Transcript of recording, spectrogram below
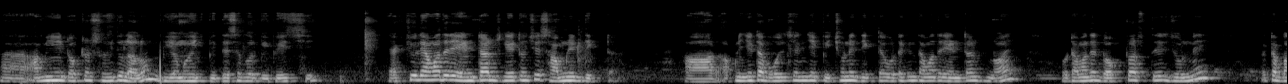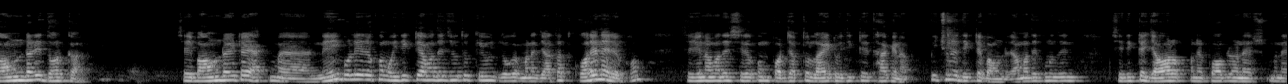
হ্যাঁ, আমি doctor Shahidul Alam BMOH Vidyasagar BPSC actually আমাদের এন্ট্রান্স গেট হচ্ছে সামনের দিকটা। আর আপনি যেটা বলছেন যে পিছনের দিকটা ওটা কিন্তু আমাদের এন্ট্রান্স নয়। ওটা আমাদের ডক্টরসদের জন্যে একটা বাউন্ডারি দরকার। সেই বাউন্ডারিটা এক নেই বলে এরকম ওই দিকটা আমাদের যেহেতু কেউ মানে যাতায়াত করে না এরকম সেই জন্য আমাদের সেরকম পর্যাপ্ত লাইট ওই দিকটায় থাকে না। পিছনের দিকটা বাউন্ডারি আমাদের কোনো দিন সেদিকটায় যাওয়ার মানে প্রবলেম মানে মানে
